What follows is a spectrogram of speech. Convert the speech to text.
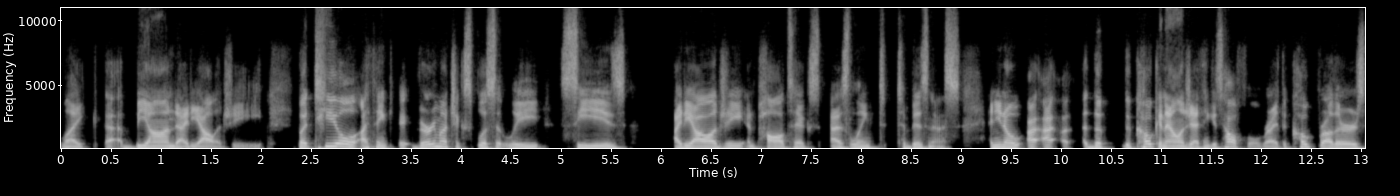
like uh, beyond ideology. But Thiel, I think, very much explicitly sees ideology and politics as linked to business. And you know, I, I, the the Koch analogy I think is helpful, right? The Koch brothers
